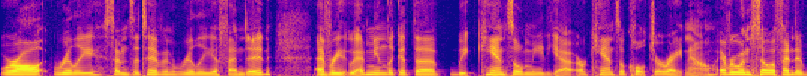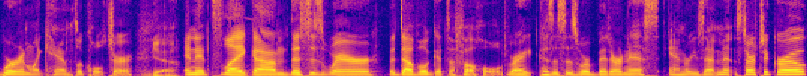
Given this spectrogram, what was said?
We're all really sensitive and really offended. Every I mean, look at the we cancel media or cancel culture right now. Everyone's so offended we're in like cancel culture. Yeah. And it's like um, this is where the devil gets a foothold, right? Because this is where bitterness and resentment start to grow,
